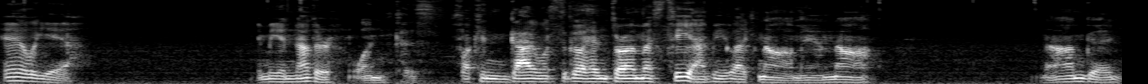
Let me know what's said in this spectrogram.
Hell yeah. Give me another one, because fucking guy wants to go ahead and throw MST at me. Like, nah, man, nah. Nah, I'm good.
